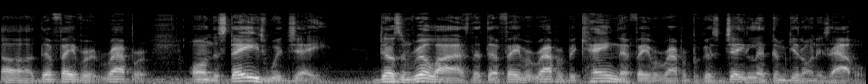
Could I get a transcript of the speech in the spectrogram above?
uh, their favorite rapper on the stage with Jay, doesn't realize that their favorite rapper became their favorite rapper because Jay let them get on his album.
